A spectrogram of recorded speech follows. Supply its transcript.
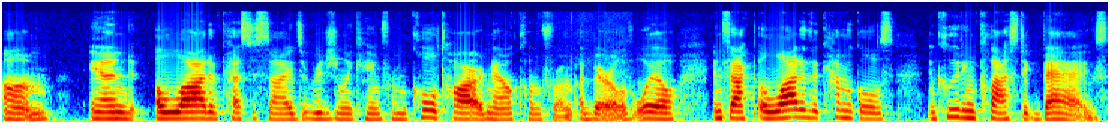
Um, and a lot of pesticides originally came from coal tar, now come from a barrel of oil. In fact, a lot of the chemicals, including plastic bags,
